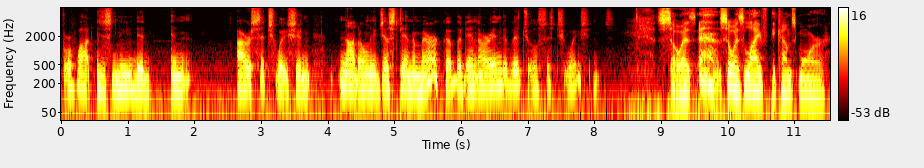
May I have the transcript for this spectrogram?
for what is needed in our situation, not only just in America, but in our individual situations. So as so as life becomes more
